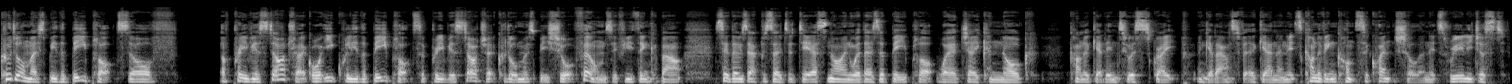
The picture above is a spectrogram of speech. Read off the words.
could almost be the B plots of of previous Star Trek, or equally the B plots of previous Star Trek could almost be short films. If you think about, say, those episodes of DS9 where there's a B plot where Jake and Nog kind of get into a scrape and get out of it again, and it's kind of inconsequential, and it's really just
